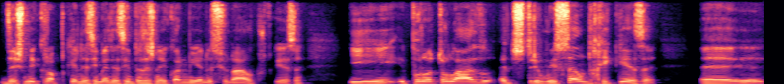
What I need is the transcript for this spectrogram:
das micro, pequenas e médias empresas na economia nacional portuguesa e, por outro lado, a distribuição de riqueza uh,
